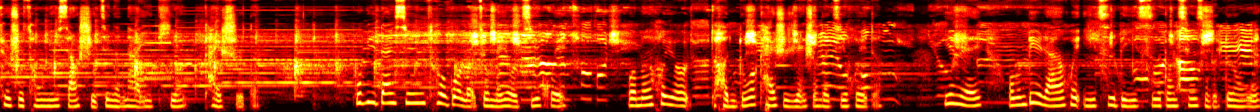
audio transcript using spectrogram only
却是从你想使劲的那一天开始的。不必担心错过了就没有机会，我们会有很多开始人生的机会的，因为我们必然会一次比一次更清醒的顿悟。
